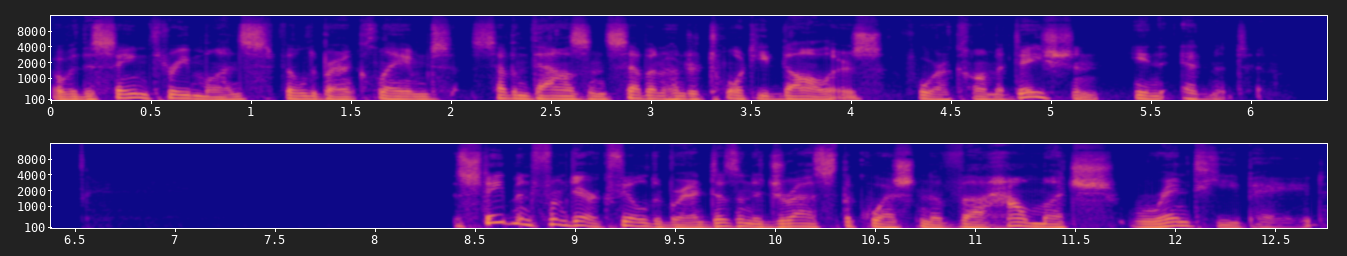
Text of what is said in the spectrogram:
Over the same three months, Fildebrandt claimed $7,720 for accommodation in Edmonton. The statement from Derek Fildebrandt doesn't address the question of uh, how much rent he paid.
